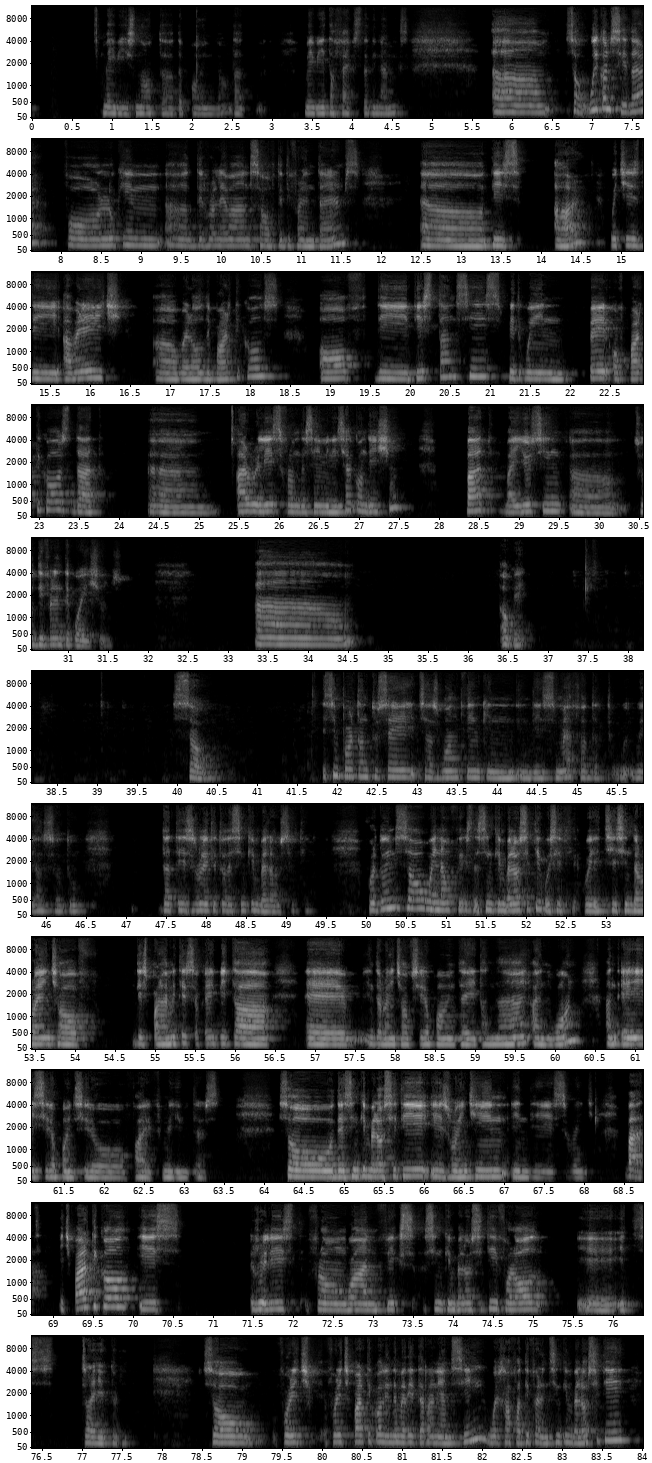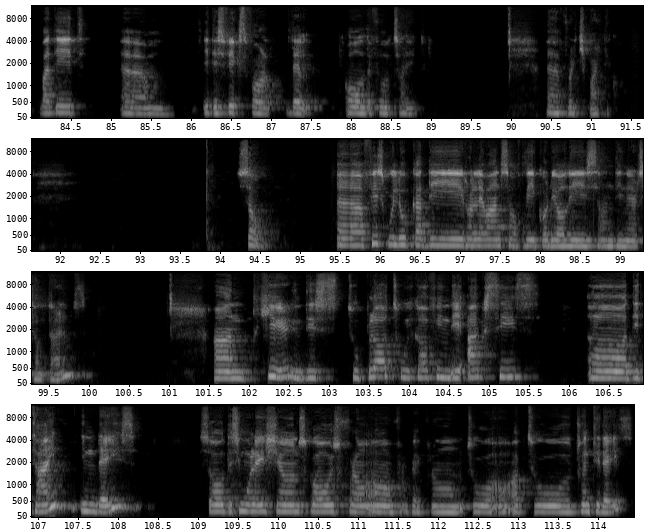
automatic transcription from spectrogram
maybe is not the point, no? that maybe it affects the dynamics. Um, so we consider for looking at the relevance of the different terms, uh, this R, which is the average uh, over all the particles of the distances between pair of particles that um, are released from the same initial condition, but by using uh, two different equations. Uh, okay. So it's important to say just one thing in, in this method that we also do that is related to the sinking velocity. For doing so, we now fix the sinking velocity, which is, which is in the range of these parameters, okay, beta uh, in the range of 0 0.8 and 9 and 1, and A 0 0.05 millimeters. So the sinking velocity is ranging in this range. But each particle is released from one fixed sinking velocity for all uh, its trajectory. So for each, for each particle in the Mediterranean Sea, we have a different sinking velocity, but it, um, it is fixed for the, all the full trajectory uh, for each particle. So uh, first we look at the relevance of the Coriolis and inertial terms. And here in these two plots, we have in the axis uh, the time in days. So the simulations goes from, from, from to uh, up to 20 days.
